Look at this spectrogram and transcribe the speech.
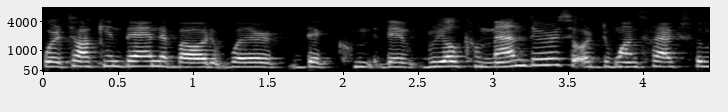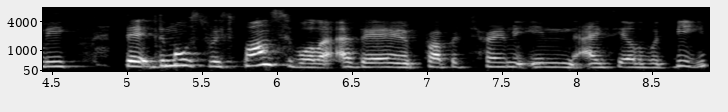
We're talking then about whether the the real commanders or the ones who actually the, the most responsible, as a proper term in ICL would be,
